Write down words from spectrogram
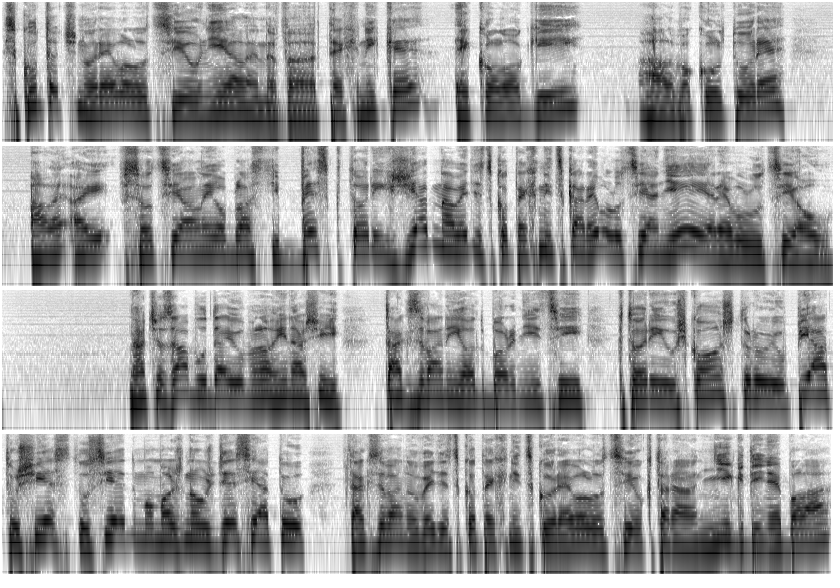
skutočnú revolúciu nie len v technike, ekológii alebo kultúre, ale aj v sociálnej oblasti, bez ktorých žiadna vedecko-technická revolúcia nie je revolúciou. Na čo zabúdajú mnohí naši tzv. odborníci, ktorí už konštruujú 5., 6., 7., možno už 10. tzv. vedecko-technickú revolúciu, ktorá nikdy nebola,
